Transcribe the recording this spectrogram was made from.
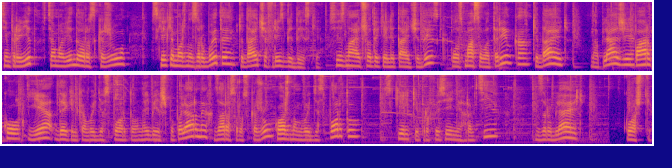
Всім привіт! В цьому відео розкажу, скільки можна заробити, кидаючи фрізбі диски. Всі знають, що таке літаючий диск, пластмасова тарілка, кидають на пляжі, парку. Є декілька видів спорту найбільш популярних. Зараз розкажу в кожному виді спорту, скільки професійні гравці заробляють коштів.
